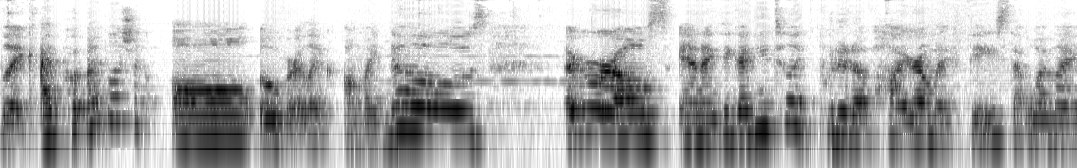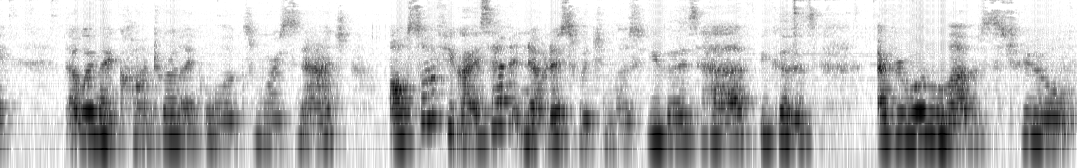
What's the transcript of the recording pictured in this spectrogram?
like I put my blush like all over like on my nose everywhere else and I think I need to like put it up higher on my face that way my that way my contour like looks more snatched. Also if you guys haven't noticed which most of you guys have because everyone loves to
